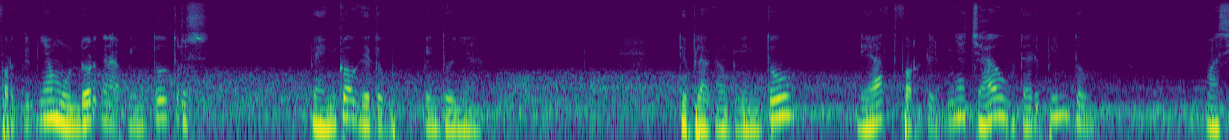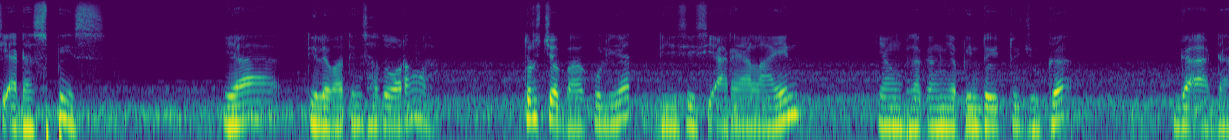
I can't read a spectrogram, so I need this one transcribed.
forkliftnya mundur kena pintu terus bengkok gitu pintunya. Di belakang pintu lihat forkliftnya jauh dari pintu. Masih ada space. Ya dilewatin satu orang lah. Terus coba aku lihat di sisi area lain yang belakangnya pintu itu juga nggak ada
